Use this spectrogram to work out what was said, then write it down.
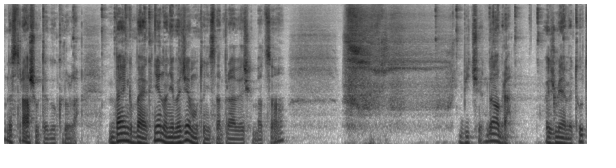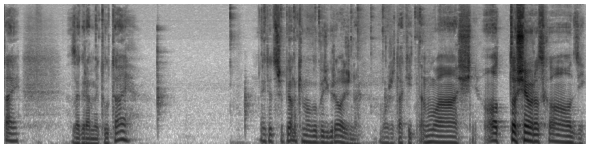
Będę straszył tego króla. Bang, bang. Nie no, nie będziemy mu tu nic naprawiać chyba, co? Bicie. Dobra. Weźmiemy tutaj. Zagramy tutaj. No i te trzy pionki mogą być groźne. Może taki tam właśnie. O, to się rozchodzi.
